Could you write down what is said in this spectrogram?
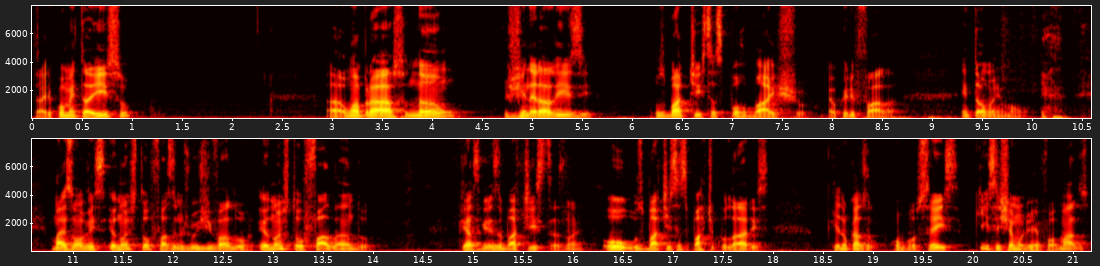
Tá, ele comenta isso. Uh, um abraço. Não generalize os batistas por baixo. É o que ele fala. Então, meu irmão, mais uma vez, eu não estou fazendo juízo de valor. Eu não estou falando que as igrejas batistas, né, ou os batistas particulares, que no caso com vocês, que se chamam de reformados,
